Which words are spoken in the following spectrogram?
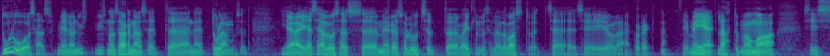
tulu osas meil on üsna sarnased äh, need tulemused ja, ja seal osas äh, me resoluutselt äh, vaidleme sellele vastu, et see, see ei ole korrektne. ja meie lähtume oma siis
